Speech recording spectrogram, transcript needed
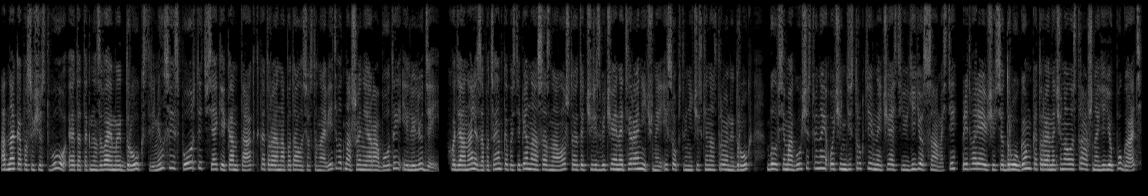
Однако по существу этот так называемый друг стремился испортить всякий контакт, который она пыталась установить в отношении работы или людей. В ходе анализа пациентка постепенно осознала, что этот чрезвычайно тираничный и собственнически настроенный друг был всемогущественной, очень деструктивной частью ее самости, притворяющейся другом, которая начинала страшно ее пугать,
